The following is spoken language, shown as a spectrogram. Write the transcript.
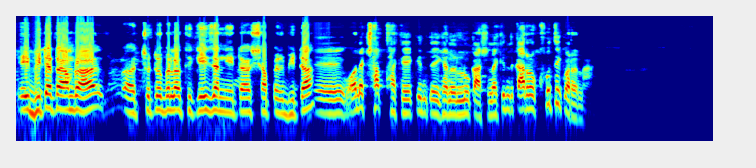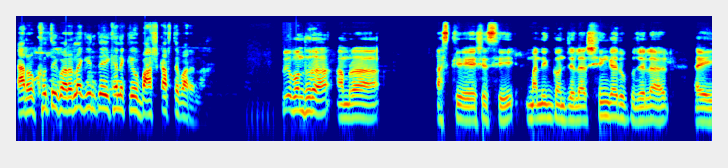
এই ভিটাটা আমরা ছোটবেলা থেকেই জানি এটা সাপের ভিটা। অনেক সাপ থাকে কিন্তু এখানে লোক আসে না কিন্তু কারও ক্ষতি করে না। কারও ক্ষতি করে না কিন্তু এখানে কেউ বাস কাটতে পারে না। প্রিয় বন্ধুরা আমরা আজকে এসেছি মানিকগঞ্জ জেলার সিংগাইর উপজেলার এই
